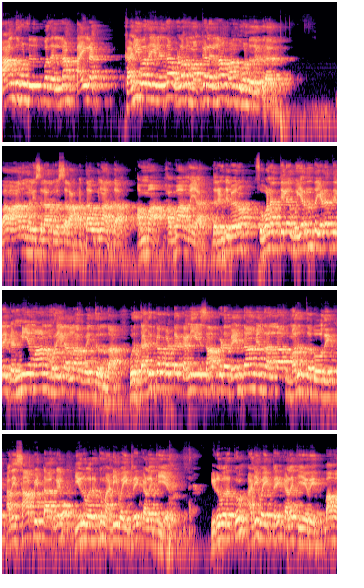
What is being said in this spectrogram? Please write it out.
வாழ்ந்து கொண்டு இருப்பதெல்லாம் டைலட் கழிவறையிலே தான் உலக மக்கள் எல்லாம் வாழ்ந்து கொண்டு இருக்கிறார் பாபா ஆதம் அலி சலாத்து வசலாம் அத்தாவுக்குலாம் அத்தா அம்மா ஹவ்வா அம்மையார் இந்த ரெண்டு பேரும் சுவனத்திலே உயர்ந்த இடத்திலே கண்ணியமான முறையில் அல்லாஹ் வைத்திருந்தான். ஒரு தடுக்கப்பட்ட கனியை சாப்பிட வேண்டாம் என்று அல்லாஹ் மறுத்த போது அதை சாப்பிட்டார்கள் இருவருக்கும் அடி வயிற்றை கலக்கியது. இருவருக்கும் அடி வயிற்றை கலக்கியது. பாபா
